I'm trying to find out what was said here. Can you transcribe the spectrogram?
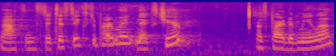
Math and Statistics Department next year as part of Mila.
